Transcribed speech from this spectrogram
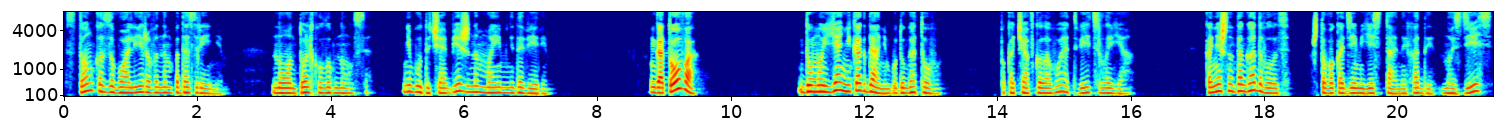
с тонко завуалированным подозрением, но он только улыбнулся, не будучи обиженным моим недоверием. Готова? Думаю, я никогда не буду готова, покачав головой, ответила я. Конечно, догадывалась, что в академии есть тайные ходы, но здесь,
